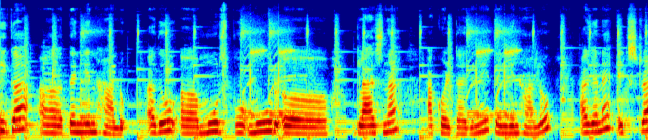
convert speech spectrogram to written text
ಈಗ ತೆಂಗಿನ ಹಾಲು. ಅದು ಮೂರು ಸ್ಪೂ, ಮೂರು ಗ್ಲಾಸ್ನ ಹಾಕ್ಕೊಳ್ತಾ ಇದ್ದೀನಿ ತೆಂಗಿನ ಹಾಲು. ಹಾಗೆಯೇ ಎಕ್ಸ್ಟ್ರಾ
